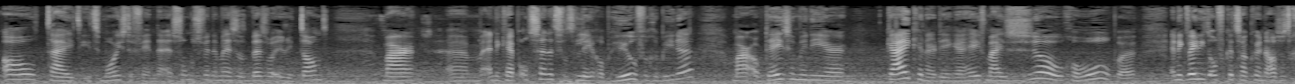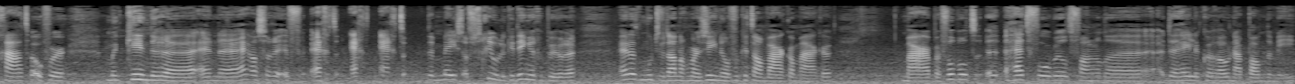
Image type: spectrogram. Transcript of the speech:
altijd iets moois te vinden. En soms vinden mensen dat best wel irritant. Maar, um, en ik heb ontzettend veel te leren op heel veel gebieden. Maar op deze manier kijken naar dingen heeft mij zo geholpen. En ik weet niet of ik het zou kunnen als het gaat over mijn kinderen. En uh, als er echt, echt, echt de meest afschuwelijke dingen gebeuren. Hè, dat moeten we dan nog maar zien of ik het dan waar kan maken. Maar bijvoorbeeld eh, het voorbeeld van uh, de hele coronapandemie.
